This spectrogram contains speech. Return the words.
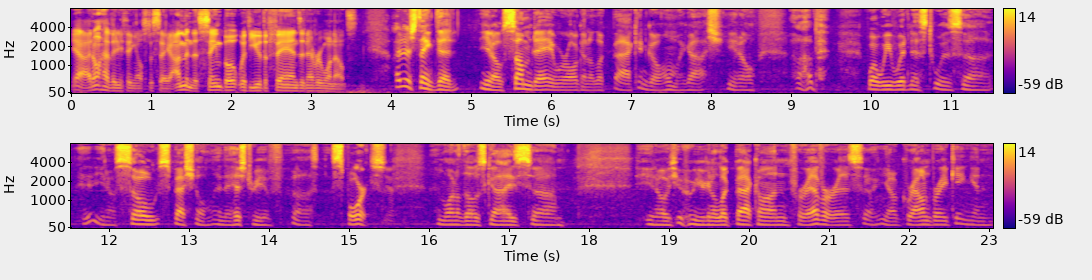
yeah, I don't have anything else to say. I'm in the same boat with you, the fans, and everyone else. I just think that you know someday we're all going to look back and go, oh my gosh, you know. Uh, what we witnessed was, uh, you know, so special in the history of uh, sports, yeah. and one of those guys, um, you know, who you're going to look back on forever as, uh, you know, groundbreaking, and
